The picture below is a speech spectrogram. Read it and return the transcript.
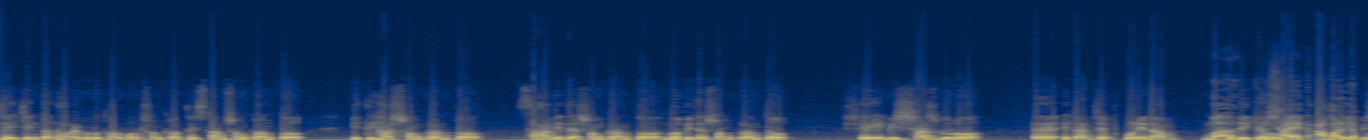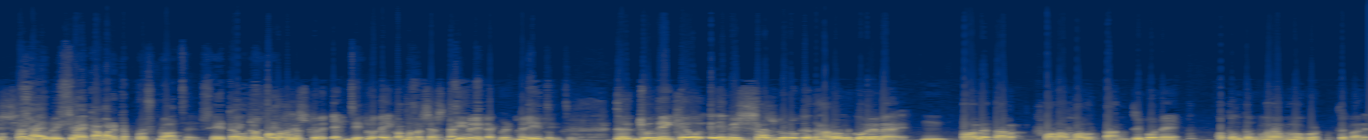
যেই চিন্তাধারাগুলো ধর্ম সংক্রান্ত, ইসলাম সংক্রান্ত, ইতিহাস সংক্রান্ত সাহাবিদের সংক্রান্ত নবীদের সংক্রান্ত সেই বিশ্বাসগুলো এটার যে পরিণাম যদি কেউ আমার আমার একটা প্রশ্ন আছে সেটা একটু কথা শেষ করে একটু এই কথাটা শেষ। যে যদি কেউ এই বিশ্বাসগুলোকে ধারণ করে নেয় তাহলে তার ফলাফল তার জীবনে অত্যন্ত ভয়াবহ ঘটতে পারে।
